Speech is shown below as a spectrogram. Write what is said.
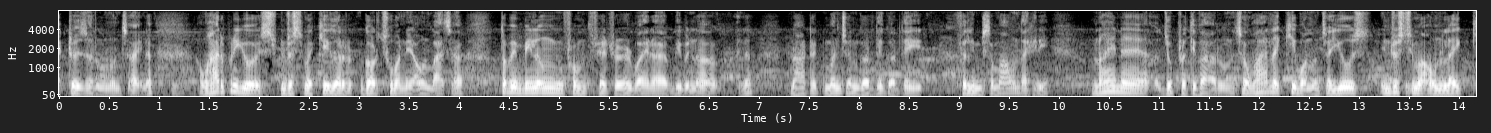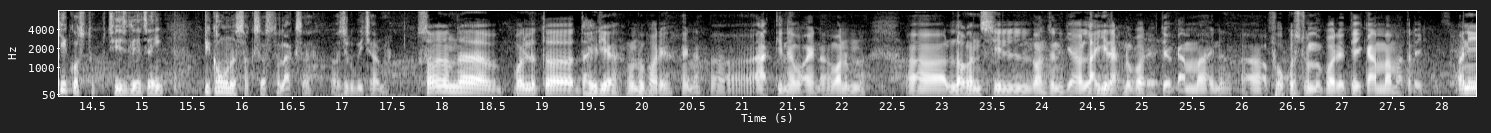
एक्टर्सहरू हुनुहुन्छ होइन? उहाँहरू पनि यो इन्डस्ट्रीमा के गर्छु भन्ने आउनु भएको छ। तपाईँ बिलोङ फ्रम थिएटर भएर विभिन्न होइन नाटक मञ्चन गर्दै गर्दै फिल्मसम्म आउँदाखेरि नयाँ नयाँ जो प्रतिभाहरू हुनुहुन्छ उहाँहरूलाई के भन्नुहुन्छ? यो इन्डस्ट्रीमा आउनलाई के कस्तो चिजले चाहिँ टिकाउन सक्छ जस्तो लाग्छ हजुरको विचारमा? सबैभन्दा पहिलो त धैर्य हुनु पऱ्यो होइन आत्तिन भएन भनौँ न। लगनशील भन्छ नि कि अब लागिराख्नु पऱ्यो त्यो काममा होइन? फोकस्ड हुनु पऱ्यो त्यही काममा मात्रै। अनि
